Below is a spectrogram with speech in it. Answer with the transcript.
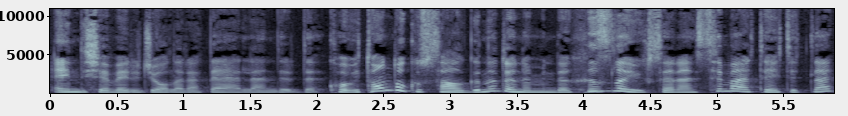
endişe verici olarak değerlendirdi. Covid-19 salgını döneminde hızla yükselen siber tehditler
